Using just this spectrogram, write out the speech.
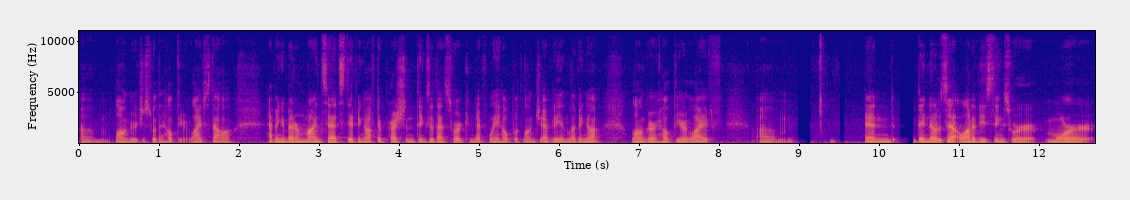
um, longer just with a healthier lifestyle. Having a better mindset, staving off depression, things of that sort can definitely help with longevity and living a longer, healthier life. Um, and they noticed that a lot of these things were more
